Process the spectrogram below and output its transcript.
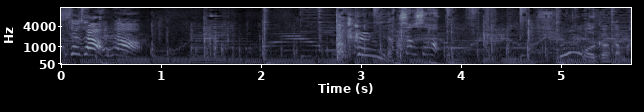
笑笑，笑笑，吃你的吧。笑笑，凶我哥干嘛？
